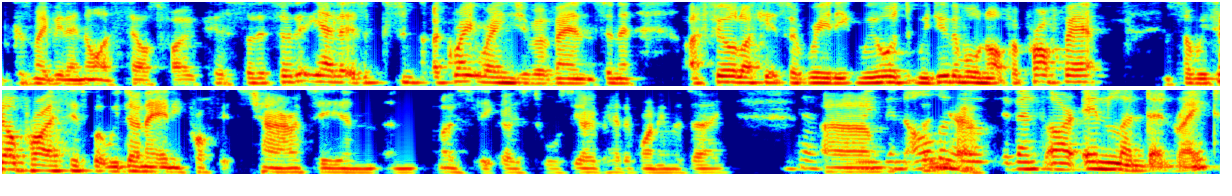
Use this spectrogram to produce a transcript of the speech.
because maybe they're not as sales focused. So, so yeah, there's a, a great range of events, and I feel like it's a really we all we do them all not for profit. So we sell prices, but we donate any profit to charity, and, and mostly it goes towards the overhead of running the day. That's um, great. And all so, of yeah. those events are in London, right?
